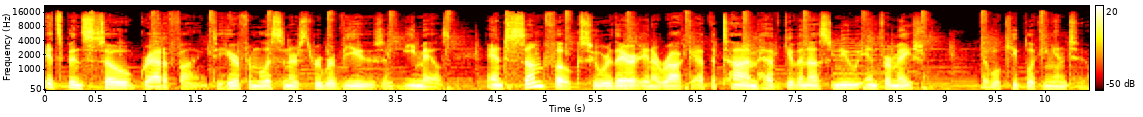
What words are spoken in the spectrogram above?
It's been so gratifying to hear from listeners through reviews and emails and some folks who were there in Iraq at the time have given us new information that we'll keep looking into.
